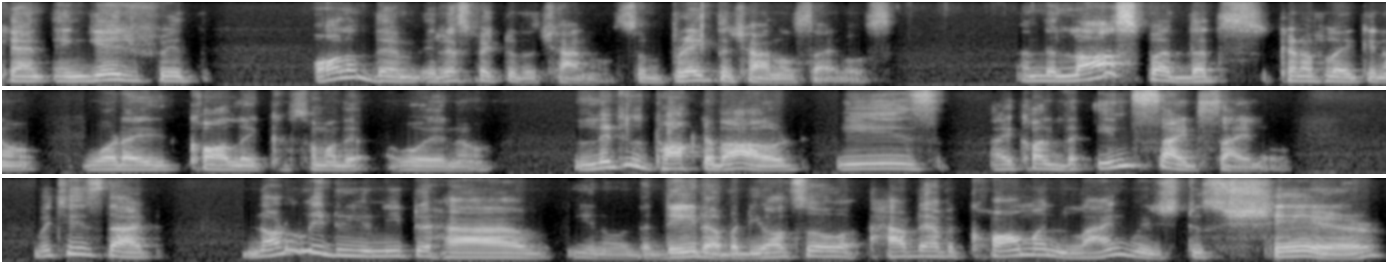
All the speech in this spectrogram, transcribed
can engage with all of them irrespective of the channel. So break the channel silos. And the last but that's kind of like, you know, what I call like some of the, oh, you know, little talked about is I call it the inside silo, which is that not only do you need to have, you know, the data, but you also have to have a common language to share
